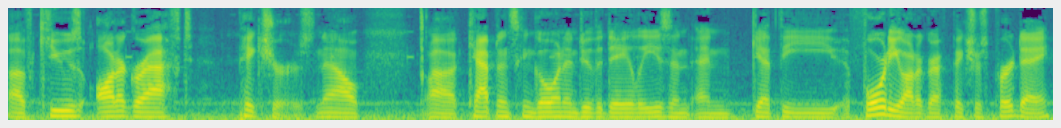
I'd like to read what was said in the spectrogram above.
of Q's autographed pictures. Now, uh, captains can go in and do the dailies and, and get the 40 autograph pictures per day.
